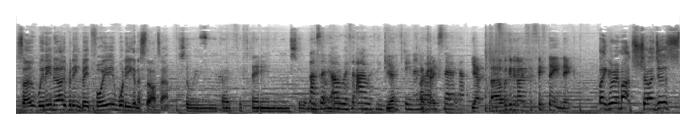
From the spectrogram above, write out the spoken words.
So, we need an opening bid for you. What are you going to start at? So we go 15 and then see what I, think, I, was, I was thinking Yeah, 15 anyway, okay. so yeah. Yep, uh, we're going to go for 15, Nick. Thank you very much, challengers.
